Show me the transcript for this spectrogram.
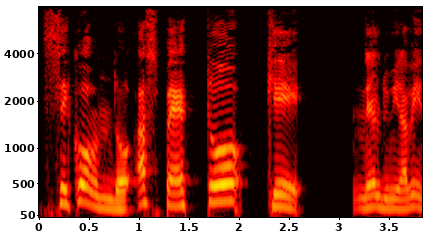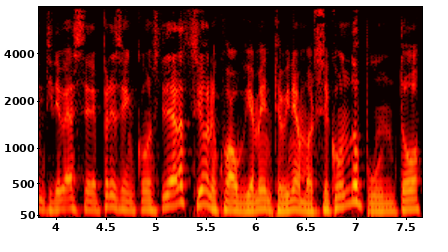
Secondo aspetto che nel 2020 deve essere presa in considerazione, qua ovviamente veniamo al secondo punto,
